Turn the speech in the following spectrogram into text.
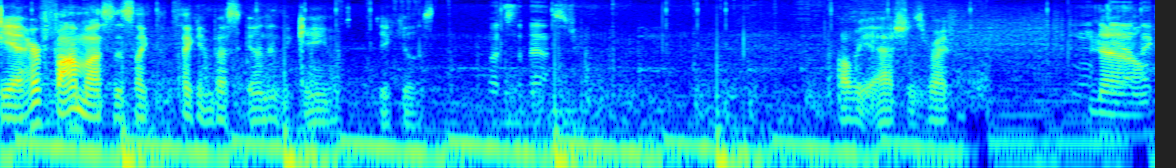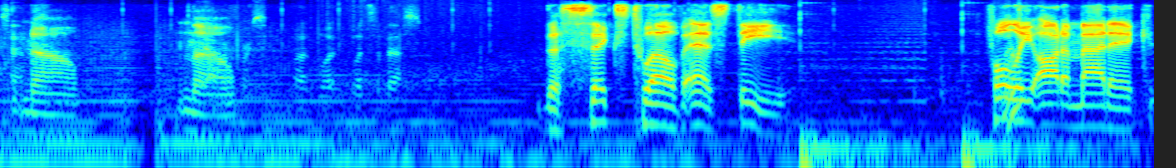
Yeah, her FAMAS is like the second best gun in the game. It's ridiculous. What's the best? Probably Ash's rifle. Mm, yeah, No, no, Yeah, no. What, what, what's the best? The 612 SD fully automatic,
